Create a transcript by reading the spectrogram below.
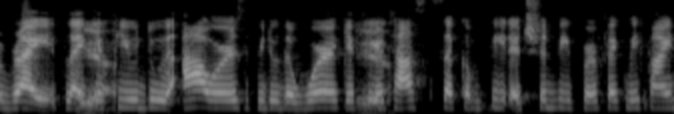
right, like if you do the hours, if you do the work, if your tasks are complete, it should be perfectly fine.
